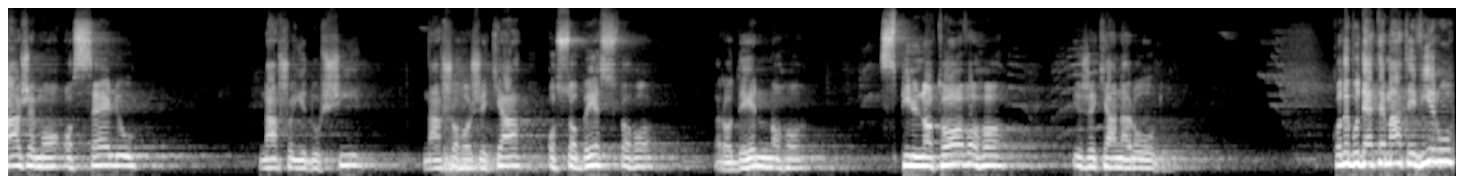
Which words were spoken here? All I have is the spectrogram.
кажемо, оселю нашої душі, нашого життя особистого, родинного, спільнотового і життя народу. Коли будете мати віру,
